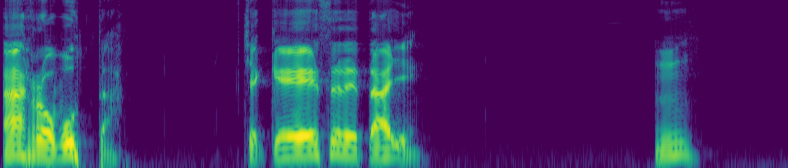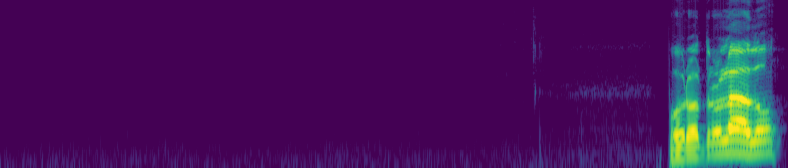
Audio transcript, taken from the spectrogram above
ah, robusta. Cheque ese detalle. ¿Mm? Por otro lado,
